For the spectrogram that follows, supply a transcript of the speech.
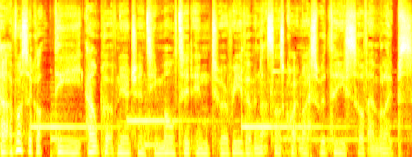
Uh, I've also got the output of Neo Trinity multed into a reverb, and that sounds quite nice with these sort of envelopes.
